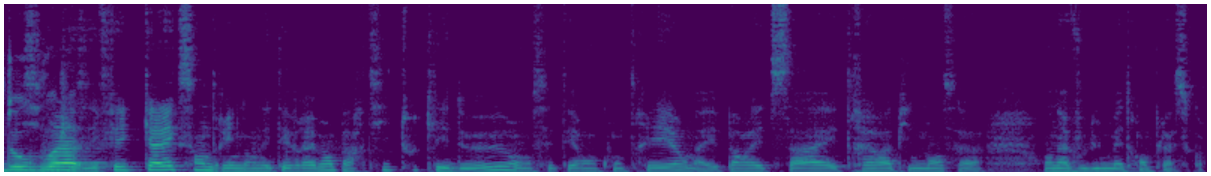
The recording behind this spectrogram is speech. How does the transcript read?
Donc voilà. Je les ai fait qu'Alexandrine. On était vraiment partis toutes les deux. On s'était rencontrés, on avait parlé de ça et très rapidement, ça, on a voulu le mettre en place. Quoi.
